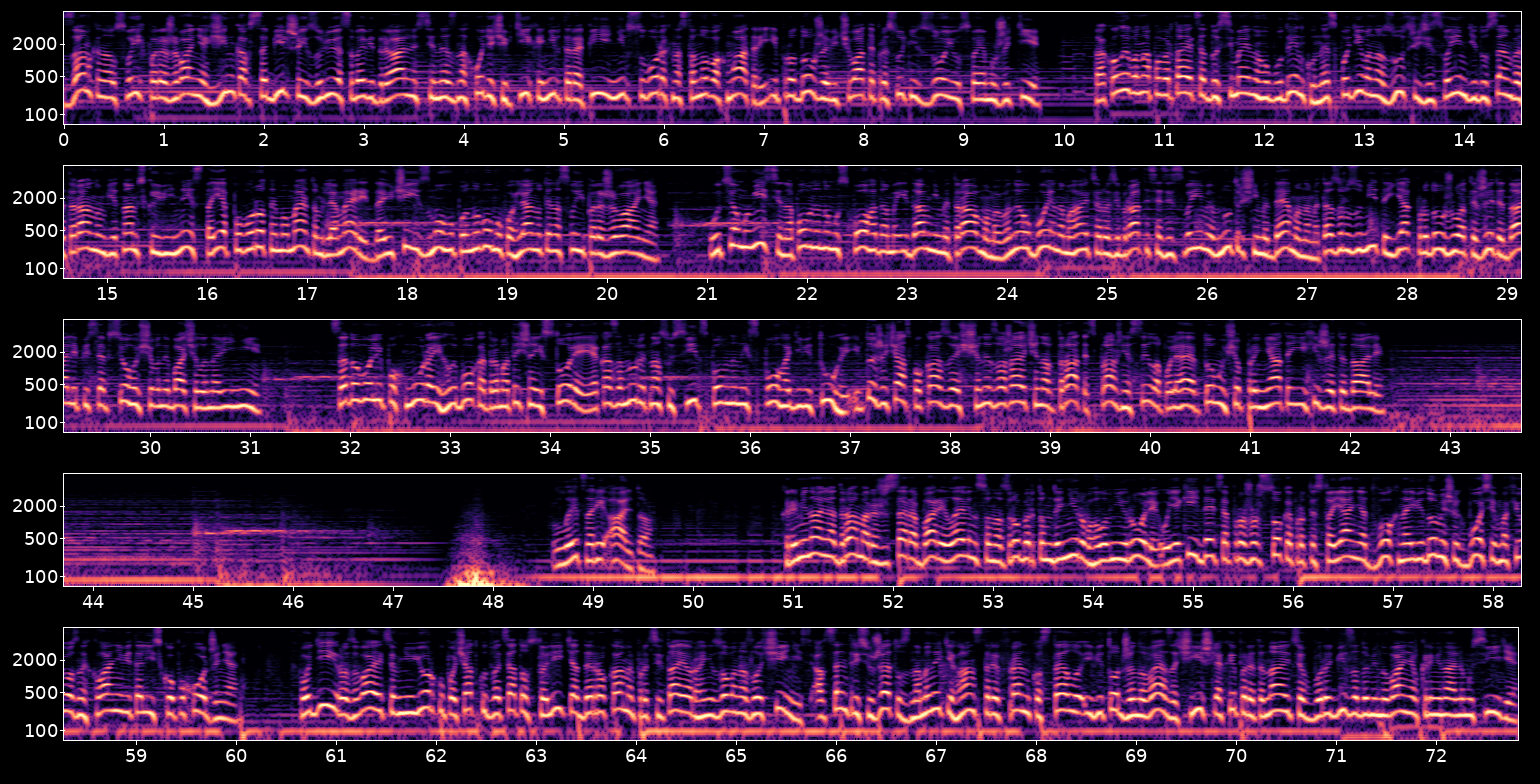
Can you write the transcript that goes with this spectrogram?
Замкнена у своїх переживаннях жінка все більше ізолює себе від реальності, не знаходячи втіхи ні в терапії, ні в суворих настановах матері, і продовжує відчувати присутність Зої у своєму житті. Та коли вона повертається до сімейного будинку, несподівана зустріч зі своїм дідусем-ветераном В'єтнамської війни стає поворотним моментом для Мері, даючи їй змогу по-новому поглянути на свої переживання. У цьому місці, наповненому спогадами і давніми травмами, вони обоє намагаються розібратися зі своїми внутрішніми демонами та зрозуміти, як продовжувати жити далі після всього, що вони бачили на війні. Це доволі похмура і глибока драматична історія, яка занурить нас у світ, сповнений спогадів і туги, і в той же час показує, що незважаючи на втрати, справжня сила полягає в тому, щоб прийняти їх і жити далі. Лицарі Альто Кримінальна драма режисера Баррі Левінсона з Робертом Де Ніро в головній ролі, у якій йдеться про жорстоке протистояння двох найвідоміших босів мафіозних кланів італійського походження. Події розвиваються в Нью-Йорку початку ХХ століття, де роками процвітає організована злочинність, а в центрі сюжету знамениті ганстери Френ Костелло і Віто Дженовеза, чиї шляхи перетинаються в боротьбі за домінування в кримінальному світі.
